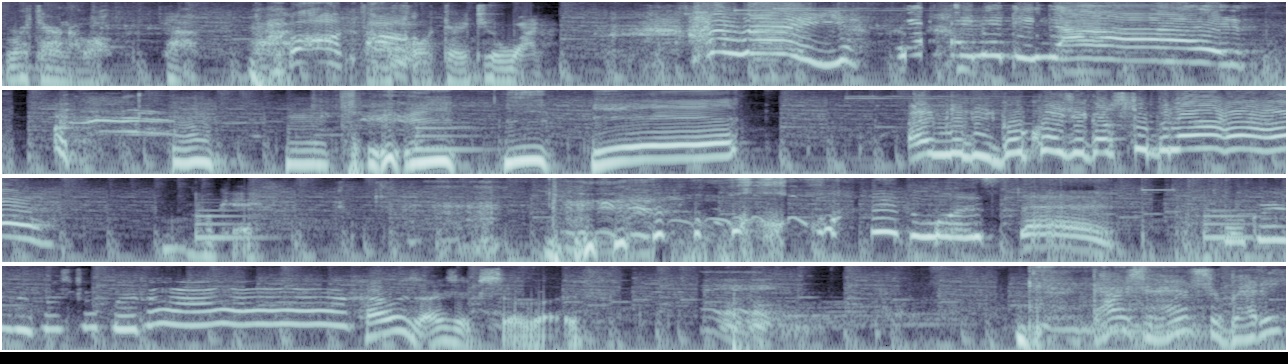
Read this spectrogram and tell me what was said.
Right there, Noel. Yeah. yeah. Five, four, three, two, one. Hooray! Yeah. I'm Libby, go crazy, go stupid! Ah! Okay. what was that? Go crazy, go stupid! Ah! How is Isaac still alive? That was your answer, Betty.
